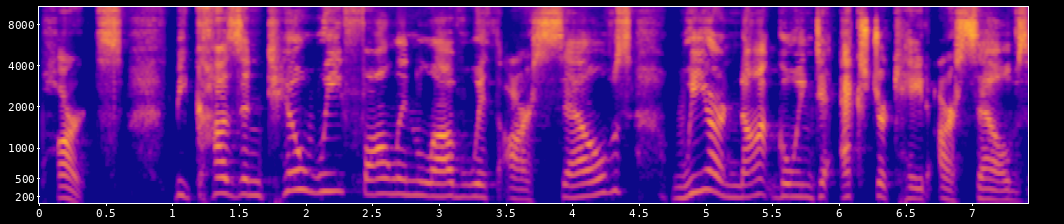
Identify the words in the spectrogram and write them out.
parts because until we fall in love with ourselves, we are not going to extricate ourselves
